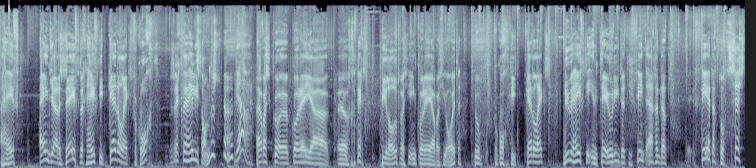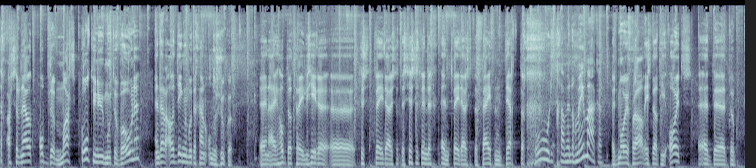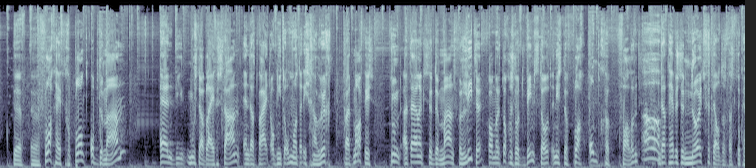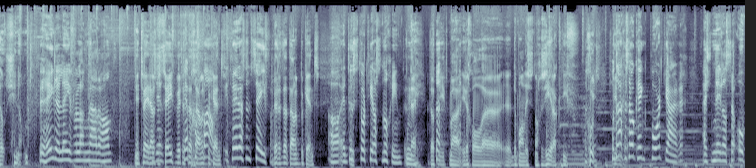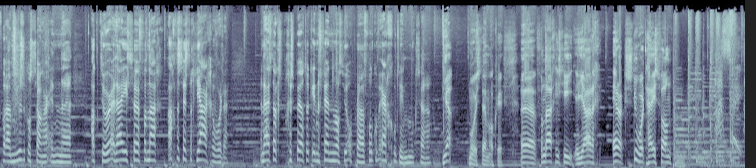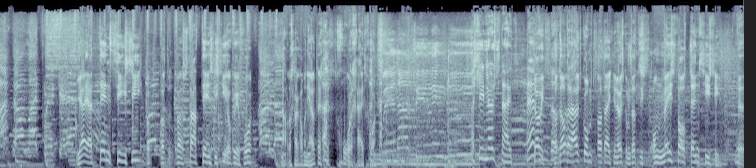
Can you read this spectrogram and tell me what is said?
Hij heeft, eind jaren 70 heeft hij Cadillacs verkocht. Dat is echt uh, heel iets anders. Ja. Ja. Hij was eh, Korea eh, gevechtspiloot. Was hij in Korea was hij ooit. Toen verkocht hij Cadillacs. Nu heeft hij in theorie dat hij vindt eigenlijk dat 40 tot 60 astronauten op de Mars continu moeten wonen. En daar al dingen moeten gaan onderzoeken. En hij hoopt dat te realiseren eh, tussen 2026 en 2035. Oeh, dit gaan we nog meemaken. Het mooie verhaal is dat hij ooit eh, de, de, de eh, vlag heeft geplant op de maan. En die moest daar blijven staan. En dat waait ook niet om, want er is geen lucht. Maar het maf is, toen uiteindelijk ze de maan verlieten... kwam er toch een soort windstoot en is de vlag omgevallen. Oh. En dat hebben ze nooit verteld. Dat was natuurlijk heel gênant. Zijn hele leven lang na de hand. In 2007 werd het uiteindelijk bekend. In 2007. Werd het uiteindelijk bekend. Oh, en toen stort hij alsnog in. Nee, dat niet. Maar in ieder geval, eh, de man is nog zeer actief. Goed. Vandaag is ook Henk Poort jarig. Hij is een Nederlandse opera musicalzanger en eh, acteur. En hij is eh, vandaag 68 jaar geworden. En hij heeft ook gespeeld ook in de Phantom of the Opera. Vond ik hem erg goed in, moet ik zeggen. Ja, mooie stem ook weer. Eh, vandaag is hij jarig Eric Stewart. Hij is van... Ja, ja, 10cc. Wat, wat, waar staat 10cc ook weer voor? Nou, dat ga ik allemaal niet uitleggen. Echt goorigheid gewoon. Als je je neus snuit. Hè, Zoiets. Wat dat eruit komt, wat uit je neus komt, dat is meestal 10cc. Eh,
